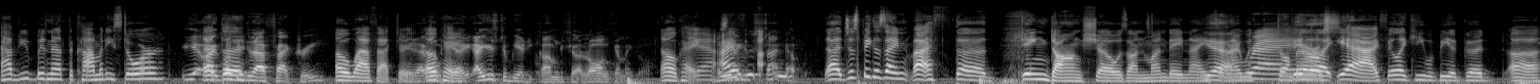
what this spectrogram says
have you been at the comedy store? Yeah, At I go the- to the Laugh Factory. Oh, Laugh Factory. Yeah, I go- okay. I, I used to be at the comedy store a long time ago. okay. Yeah, I, I I've- do stand up. Uh, just because I, I the Ding Dong show is on Monday nights, Yeah. and I would Right. Don feel Barris. like yeah, I feel like he would be a good uh,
